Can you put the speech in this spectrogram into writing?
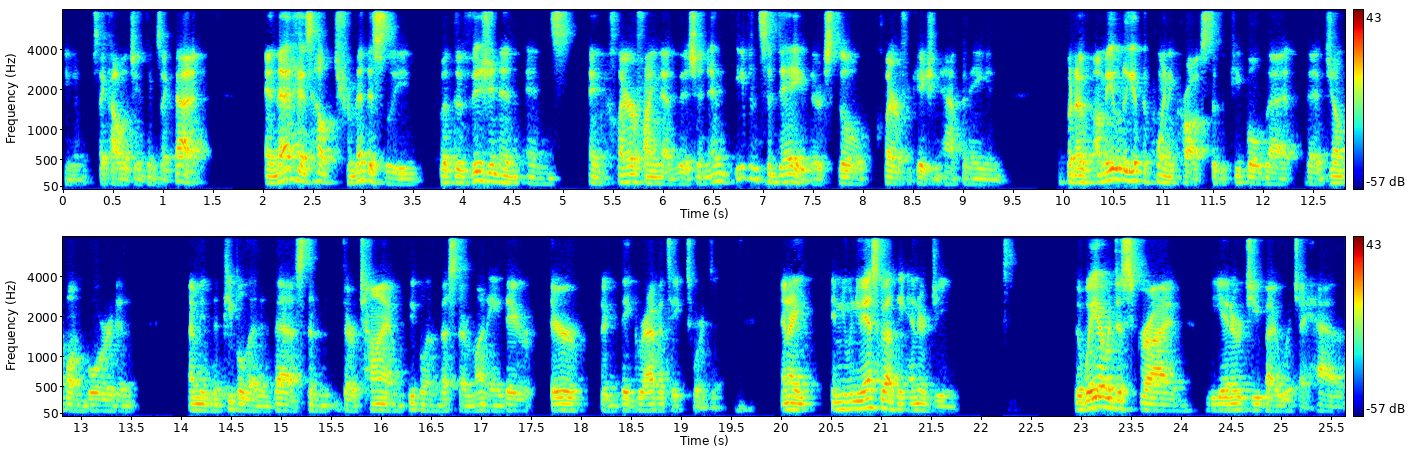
you know, psychology and things like that. And that has helped tremendously. But the vision and, and and clarifying that vision. And even today, there's still clarification happening. And but I'm able to get the point across to the people that that jump on board and I mean the people that invest and their time, people invest their money, they're they're they gravitate towards it. And I and when you ask about the energy, the way I would describe the energy by which I have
